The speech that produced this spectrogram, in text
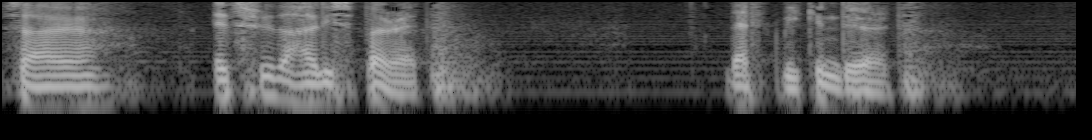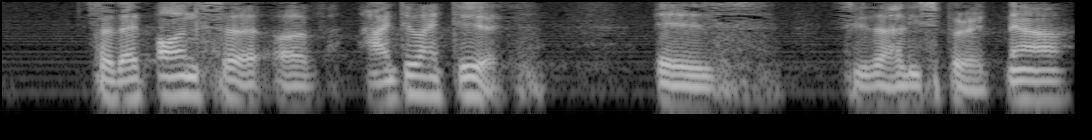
So it's through the Holy Spirit that we can do it. So that answer of how do I do it is through the Holy Spirit. Now,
